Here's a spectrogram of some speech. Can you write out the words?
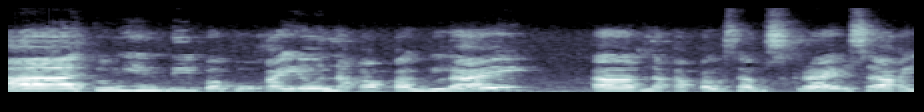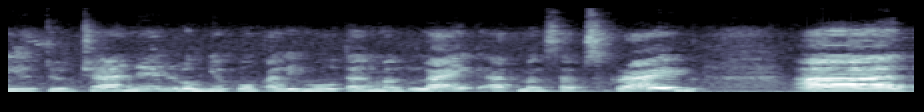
At kung hindi pa po kayo nakapag-like at nakapag-subscribe sa aking YouTube channel, huwag niyo pong kalimutan mag-like at mag-subscribe. At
